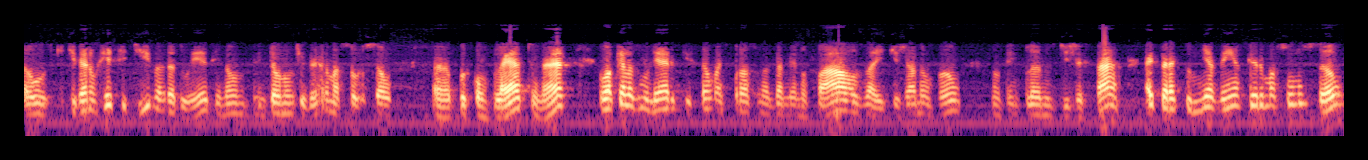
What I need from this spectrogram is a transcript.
ou que tiveram recidiva da doença e não, então não tiveram uma solução uh, por completo, né? Ou aquelas mulheres que estão mais próximas da menopausa e que já não vão, não têm planos de gestar, a histerectomia vem a ser uma solução,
